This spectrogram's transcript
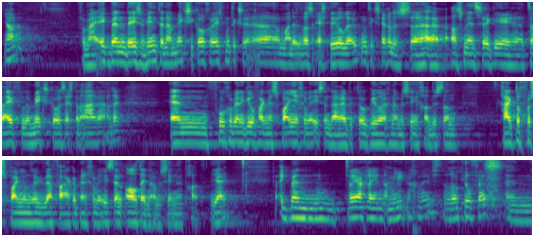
Jou dan? Voor mij, ik ben deze winter naar Mexico geweest, moet ik zeggen. Uh, maar dat was echt heel leuk, moet ik zeggen. Dus uh, als mensen een keer uh, twijfelen, Mexico is echt een aanrader. En vroeger ben ik heel vaak naar Spanje geweest en daar heb ik het ook heel erg naar mijn zin gehad. Dus dan ga ik toch voor Spanje, omdat ik daar vaker ben geweest en altijd naar mijn zin heb gehad. Jij? Ik ben twee jaar geleden in Amerika geweest. Dat was ook heel vet. En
